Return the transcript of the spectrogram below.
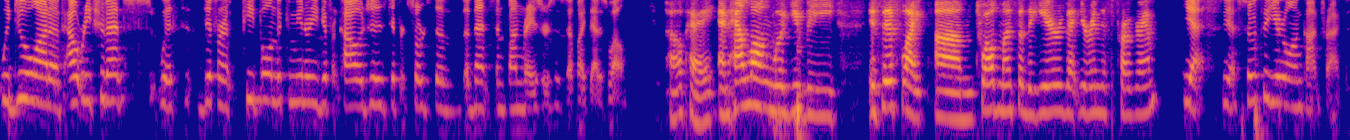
We do a lot of outreach events with different people in the community, different colleges, different sorts of events and fundraisers and stuff like that as well. Okay. And how long will you be? Is this like um, 12 months of the year that you're in this program? Yes, yes. So it's a year long contract.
